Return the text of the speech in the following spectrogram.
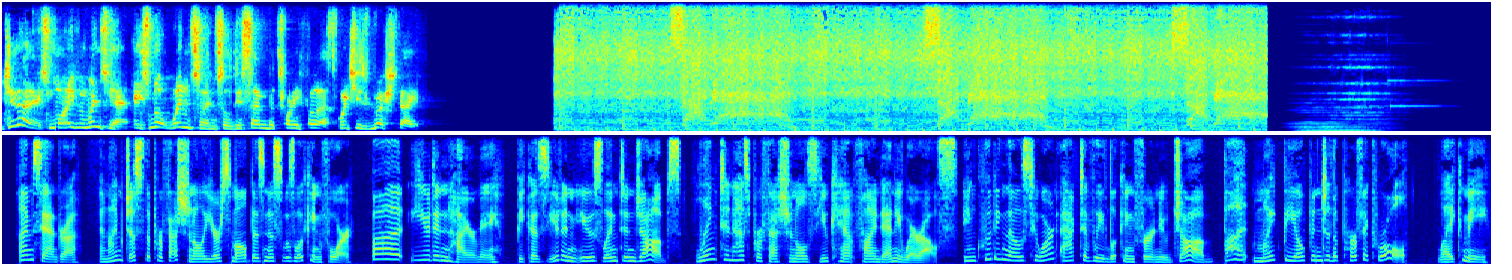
Do you know it's not even winter yet? It's not winter until December 21st, which is rush day. I'm Sandra, and I'm just the professional your small business was looking for. But you didn't hire me because you didn't use LinkedIn jobs. LinkedIn has professionals you can't find anywhere else, including those who aren't actively looking for a new job but might be open to the perfect role, like me.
